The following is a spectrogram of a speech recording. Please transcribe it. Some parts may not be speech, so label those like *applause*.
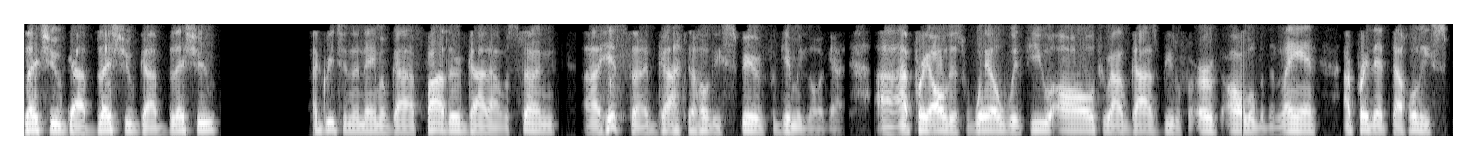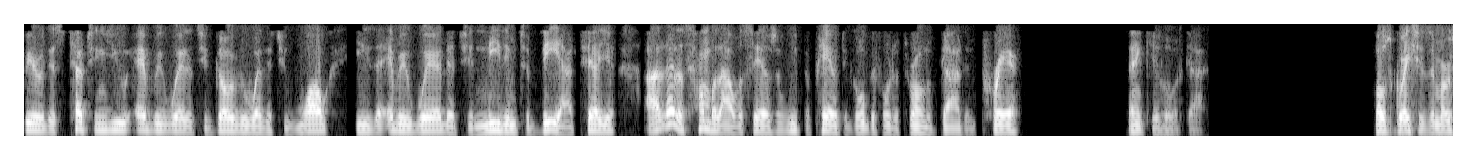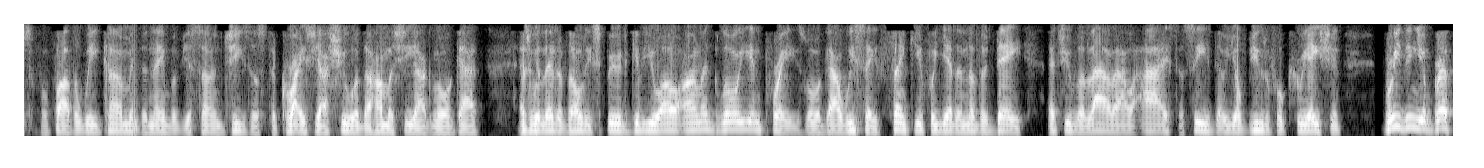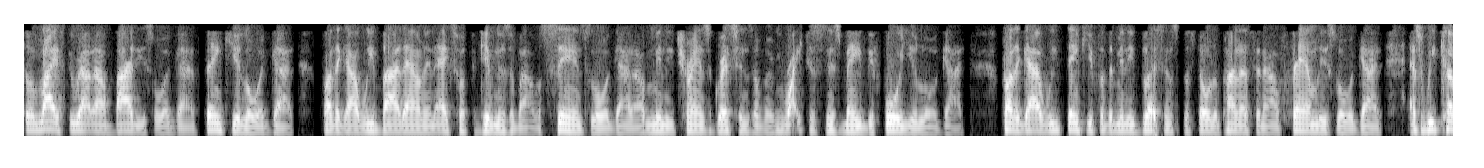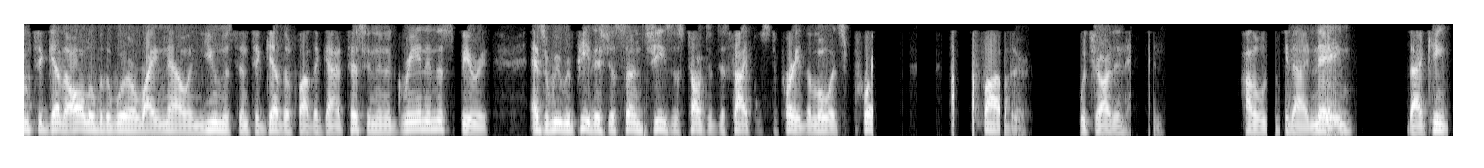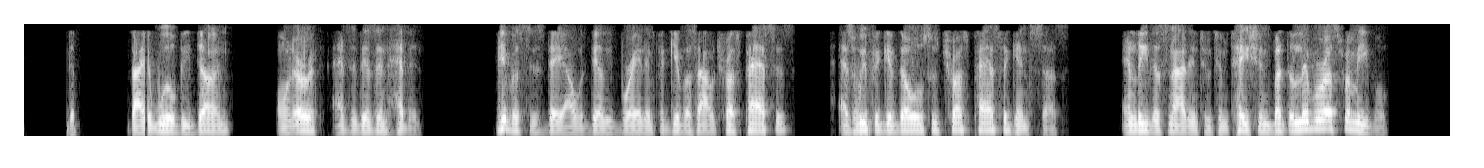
Bless you. God bless you. God bless you. I greet you in the name of God, Father, God, our Son, uh, His Son, God, the Holy Spirit. Forgive me, Lord God. Uh, I pray all is well with you all throughout God's beautiful earth, all over the land. I pray that the Holy Spirit is touching you everywhere that you go, everywhere that you walk. He's everywhere that you need him to be. I tell you, uh, let us humble ourselves as we prepare to go before the throne of God in prayer. Thank you, Lord God. Most gracious and merciful Father, we come in the name of your Son, Jesus the Christ, Yeshua, the Hamashiach, Lord God, as we led of the Holy Spirit to give you all honor, glory, and praise, Lord God. We say thank you for yet another day that you've allowed our eyes to see your beautiful creation, breathing your breath of life throughout our bodies, Lord God. Thank you, Lord God. Father God, we bow down and ask for forgiveness of our sins, Lord God, our many transgressions of unrighteousness made before you, Lord God. Father God, we thank you for the many blessings bestowed upon us and our families, Lord God, as we come together all over the world right now in unison together, Father God, touching and agreeing in the spirit as we repeat as your son Jesus taught the disciples to pray the Lord's prayer. Our Father, which art in heaven, hallowed be thy name, thy kingdom, thy will be done on earth as it is in heaven. Give us this day our daily bread and forgive us our trespasses as we forgive those who trespass against us and lead us not into temptation, but deliver us from evil.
